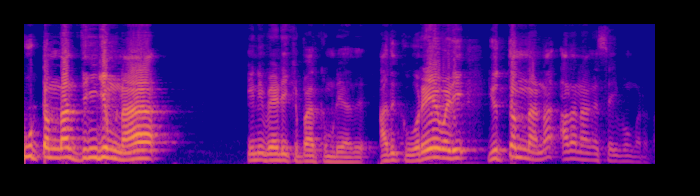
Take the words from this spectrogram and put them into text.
கூட்டம் தான் திங்கும்னா இனி வேடிக்கை பார்க்க முடியாது. அதுக்கு ஒரே வழி யுத்தம் தானா அதை நாங்கள் செய்வோங்கிறது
